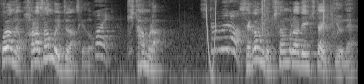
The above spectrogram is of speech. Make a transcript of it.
これはね原さんも言ってたんですけど、はい。北村。北村。セカンド北村で行きたいっていうね。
